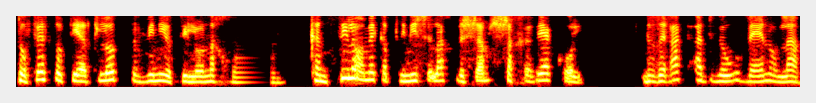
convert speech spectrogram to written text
תופסת אותי, את לא תביני אותי לא נכון. כנסי לעומק הפנימי שלך ושם שחררי הכל. וזה רק את והוא ואין עולם.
